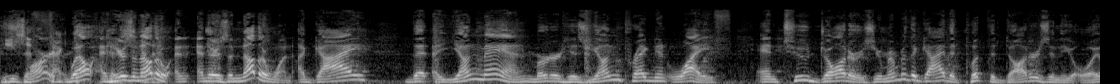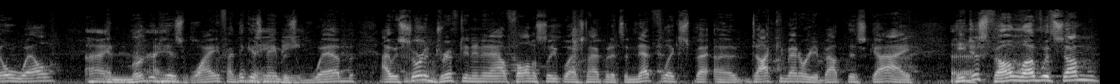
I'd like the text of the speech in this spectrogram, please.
he's smart. effective. Well, and here's another one. And, and there's another one. A guy that a young man murdered his young pregnant wife and two daughters. You remember the guy that put the daughters in the oil well? I- and murdered I- his wife. I think his name is maybe. Webb. I was sort of drifting in and out, falling asleep last night, but it's a Netflix spe- uh, documentary about this guy. He just fell in love with some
